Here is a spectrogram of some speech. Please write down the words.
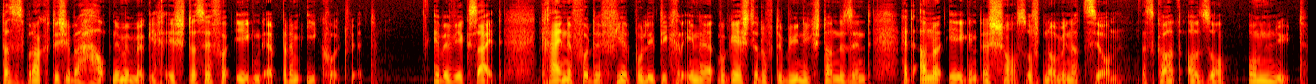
dass es praktisch überhaupt nicht mehr möglich ist, dass er von irgendjemandem eingeholt wird. Eben wie gesagt, keiner von den vier PolitikerInnen, die gestern auf der Bühne gestanden sind, hat auch noch irgendeine Chance auf die Nomination. Es geht also um nichts.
